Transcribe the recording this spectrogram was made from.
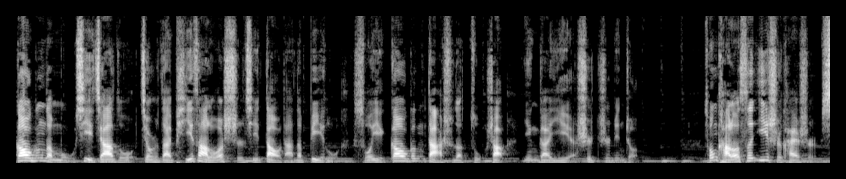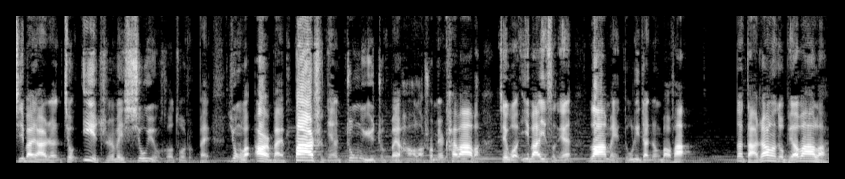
高更的母系家族就是在皮萨罗时期到达的秘鲁，所以高更大师的祖上应该也是殖民者。从卡洛斯一世开始，西班牙人就一直为修运河做准备，用了二百八十年，终于准备好了，说明开挖吧。结果一八一四年拉美独立战争爆发，那打仗了就别挖了。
